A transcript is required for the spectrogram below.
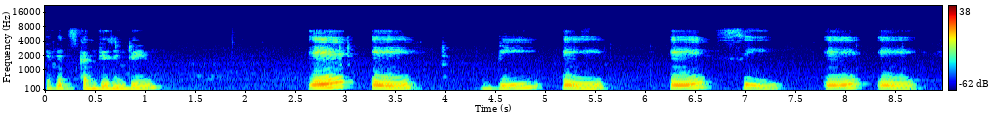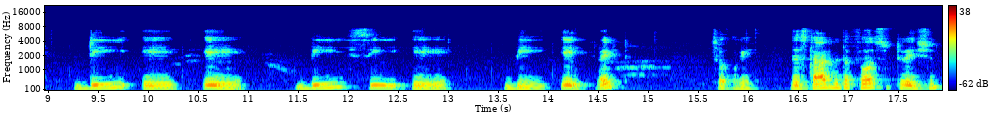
if it's confusing to you. A A B A A C A A D A A B C A B A right? So okay. Let's start with the first iteration.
